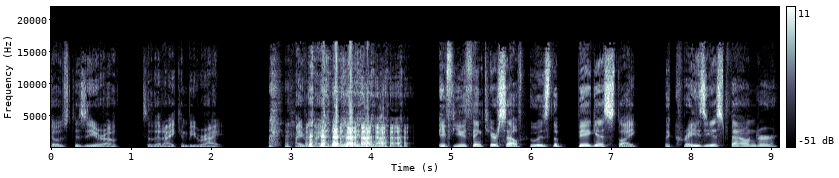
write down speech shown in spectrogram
goes to zero so that I can be right. I- I really hope. If you think to yourself, who is the biggest, like the craziest founder,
